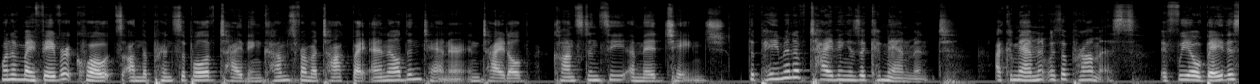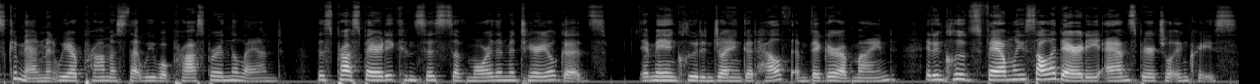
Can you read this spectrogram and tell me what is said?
One of my favorite quotes on the principle of tithing comes from a talk by N. Eldon Tanner entitled Constancy Amid Change. The payment of tithing is a commandment a commandment with a promise. If we obey this commandment, we are promised that we will prosper in the land. This prosperity consists of more than material goods. It may include enjoying good health and vigor of mind. It includes family solidarity and spiritual increase.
